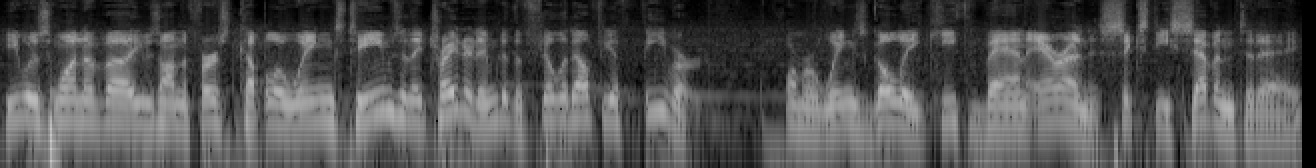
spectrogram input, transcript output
he was one of uh, he was on the first couple of Wings teams, and they traded him to the Philadelphia Fever. Former Wings goalie Keith Van Eron is 67 today.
